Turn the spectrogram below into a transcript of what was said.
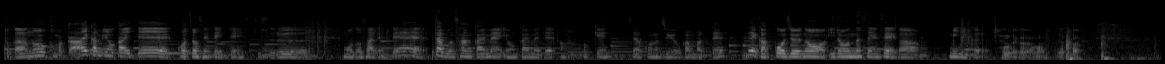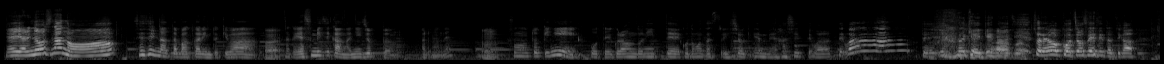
とかの細かい紙を書いて校長先生に提出する戻されて多分3回目4回目で「あオッケーじゃあこの授業頑張って」で学校中のいろんな先生が見に来る。変だから、まあ、やっぱ。えやり直しなの？先生になったばっかりの時は、はい。なんか休み時間が20分あるのね。うん。その時に校庭グラウンドに行って子供たちと一生懸命走って笑ってわーってやらなきゃいけない。あそう。それを校長先生たちが「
